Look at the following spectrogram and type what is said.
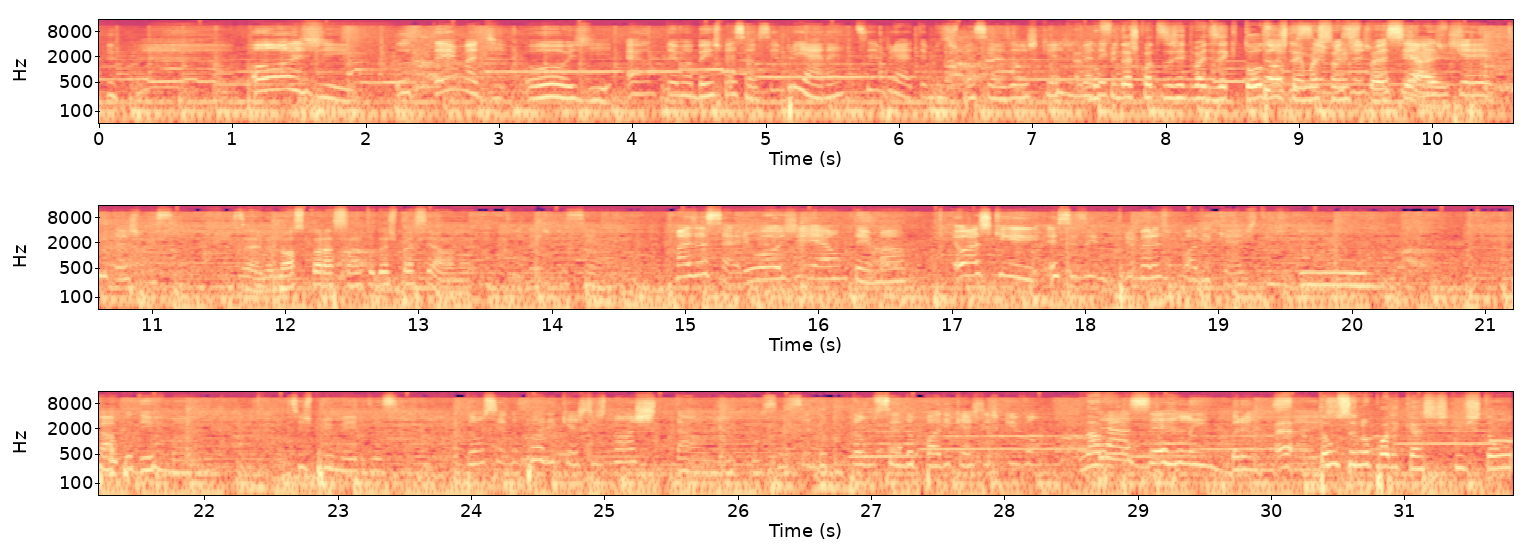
hoje, o tema de hoje é um tema bem especial. Sempre é, né? Sempre é temas especiais. Eu acho que a gente vai No fim que... das contas, a gente vai dizer que todos, os temas são especiais. Porque tudo é especial. É, no nosso coração, tudo é especial, né? Tudo é especial. Mas é sério, hoje é um tema. Eu acho que esses primeiros podcasts do Papo de Irmão, esses primeiros assim, estão sendo podcasts nostálgicos. Estão sendo, sendo podcasts que vão Na- trazer lembranças. É, estão sendo podcasts que estão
